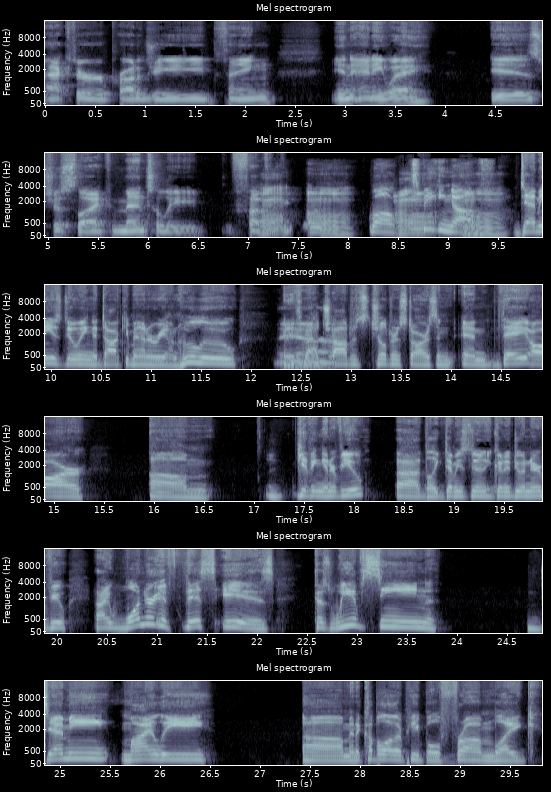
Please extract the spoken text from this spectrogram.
actor prodigy thing in any way is just like mentally fucking Mm, people. mm, Well, mm, speaking of, mm. Demi is doing a documentary on Hulu, and it's about Yeah. child children stars, and and they are um giving interview. Uh, like Demi's doing, going to do an interview, and I wonder if this is because we have seen Demi, Miley, um, and a couple other people from like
